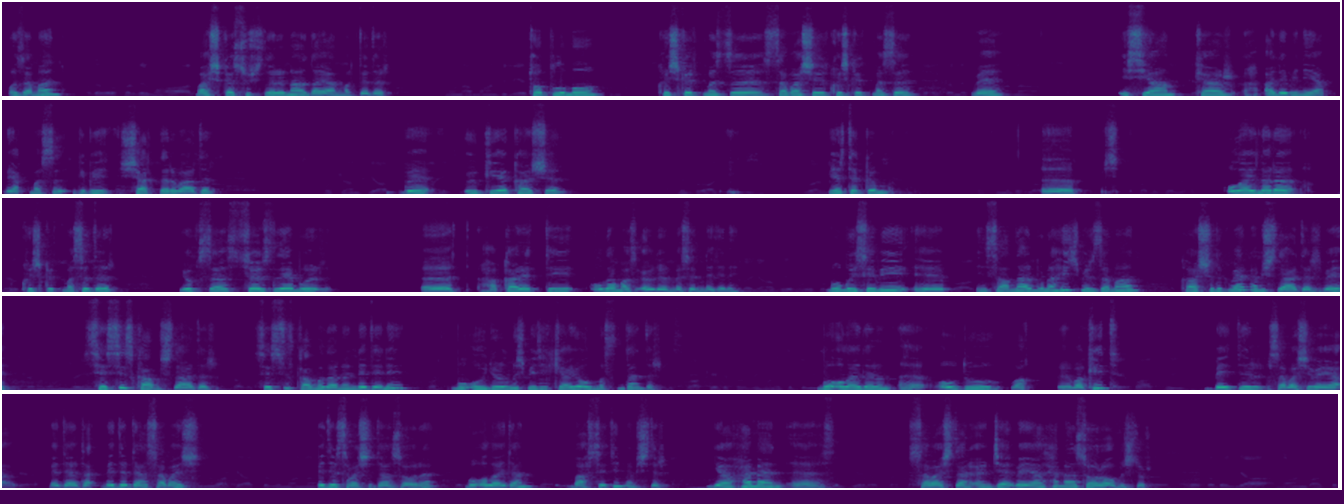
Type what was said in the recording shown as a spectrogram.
o zaman başka suçlarına dayanmaktadır. Toplumu kışkırtması, savaşı kışkırtması ve isyankar alevini yak, yakması gibi şartları vardır. Ve ülkeye karşı bir takım e, olaylara kışkırtmasıdır. Yoksa sözle bu e, hakareti olamaz öldürülmesinin nedeni. Bu Musevi e, insanlar buna hiçbir zaman karşılık vermemişlerdir ve sessiz kalmışlardır. Sessiz kalmalarının nedeni bu uydurulmuş bir hikaye olmasındandır. Bu olayların e, olduğu e, vakit Bedir Savaşı veya Bedir'den, Bedir'den Savaş, Bedir Savaşı'dan sonra bu olaydan bahsedilmemiştir. Ya hemen e, savaştan önce veya hemen sonra olmuştur.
